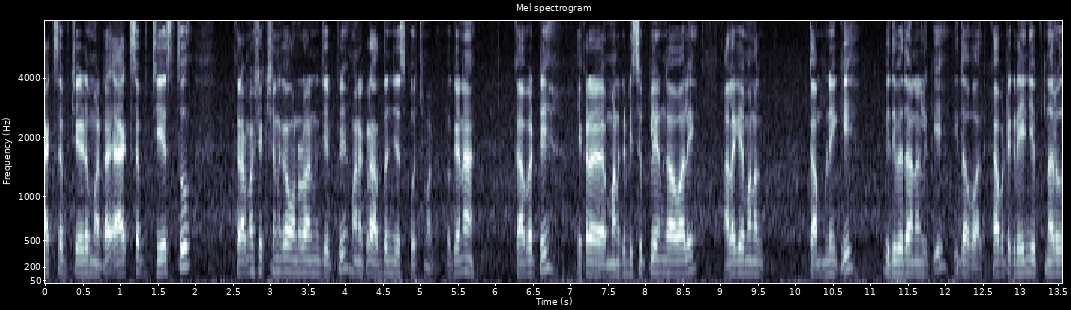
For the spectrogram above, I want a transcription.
యాక్సెప్ట్ చేయడం అన్నమాట యాక్సెప్ట్ చేస్తూ క్రమశిక్షణగా ఉండడానికి చెప్పి మనం ఇక్కడ అర్థం చేసుకోవచ్చు అన్నమాట ఓకేనా? కాబట్టి ఇక్కడ మనకు డిసిప్లిన్ కావాలి. అలాగే మన కంపెనీకి విధి విధానాలకి ఇది అవ్వాలి. కాబట్టి ఇక్కడ ఏం చెప్తున్నారు?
